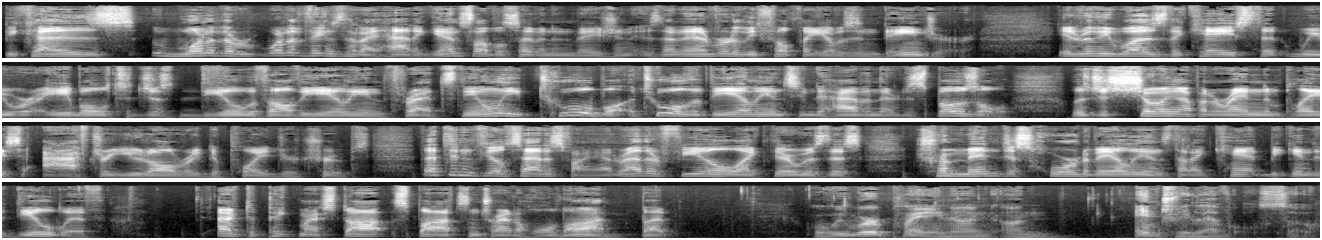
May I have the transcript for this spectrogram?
because one of the one of the things that I had against level 7 invasion is that I never really felt like I was in danger. It really was the case that we were able to just deal with all the alien threats. The only tool tool that the aliens seemed to have in their disposal was just showing up in a random place after you'd already deployed your troops. That didn't feel satisfying. I'd rather feel like there was this tremendous horde of aliens that I can't begin to deal with. I have to pick my stop, spots and try to hold on, but Well, we were playing on on entry level, so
